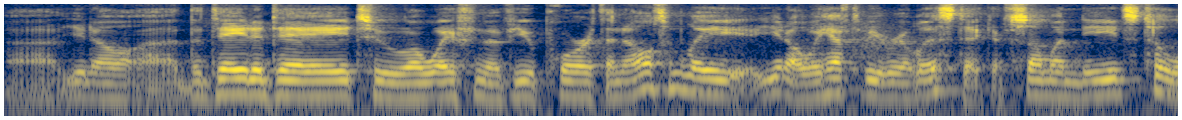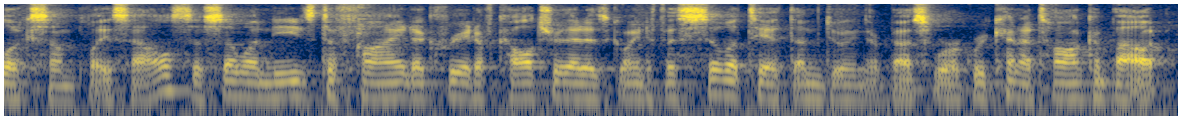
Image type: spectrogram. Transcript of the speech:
uh, you know, uh, the day to day to away from the viewport. And ultimately, you know, we have to be realistic. If someone needs to look someplace else, if someone needs to find a creative culture that is going to facilitate them doing their best work, we kind of talk about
